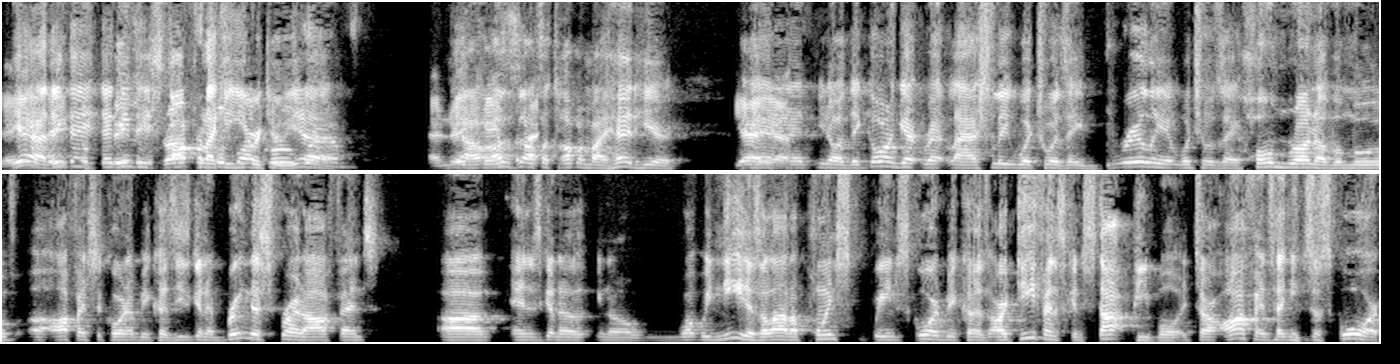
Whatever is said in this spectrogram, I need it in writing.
They, yeah, they they, they, they, they stopped for like a year or two. Yeah, and yeah, I was off the top of my head here. Yeah, and, yeah. And you know they go and get Rhett Lashlee, which was a brilliant, which was a home run of a move, uh, offensive corner, because he's going to bring the spread offense. Um, and it's gonna, you know, what we need is a lot of points being scored because our defense can stop people. It's our offense that needs to score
